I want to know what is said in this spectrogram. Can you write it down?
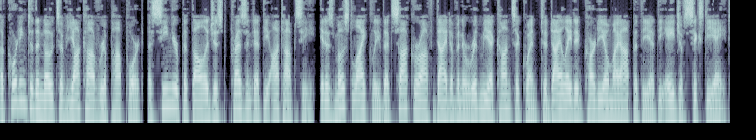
According to the notes of Yakov Rapoport, a senior pathologist present at the autopsy, it is most likely that Sakharov died of an arrhythmia consequent to dilated cardiomyopathy at the age of 68.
